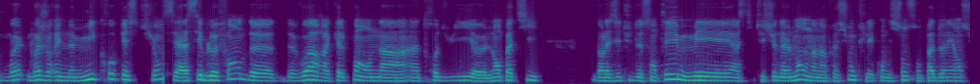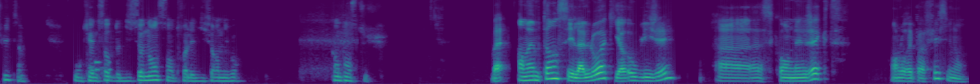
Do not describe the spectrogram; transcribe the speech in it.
Moi, moi j'aurais une micro-question. C'est assez bluffant de, de, voir à quel point on a introduit euh, l'empathie dans les études de santé, mais institutionnellement, on a l'impression que les conditions ne sont pas données ensuite, ou qu'il y a une sorte de dissonance entre les différents niveaux. Qu'en penses-tu? Bah, En même temps, c'est la loi qui a obligé à ce qu'on l'injecte. On ne l'aurait pas fait sinon.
